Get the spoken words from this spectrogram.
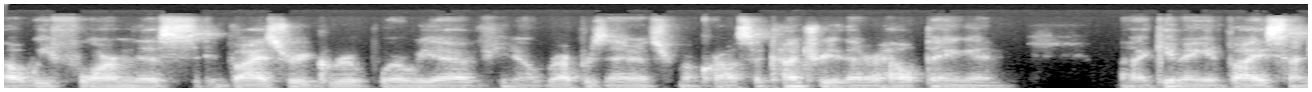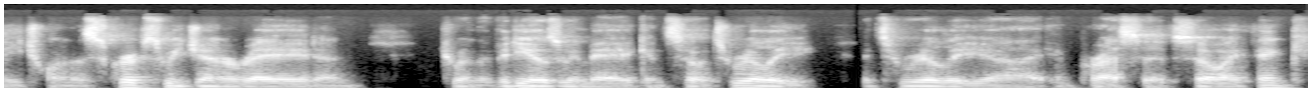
Uh, we form this advisory group where we have you know representatives from across the country that are helping and uh, giving advice on each one of the scripts we generate and each one of the videos we make. And so it's really it's really uh, impressive. So I think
